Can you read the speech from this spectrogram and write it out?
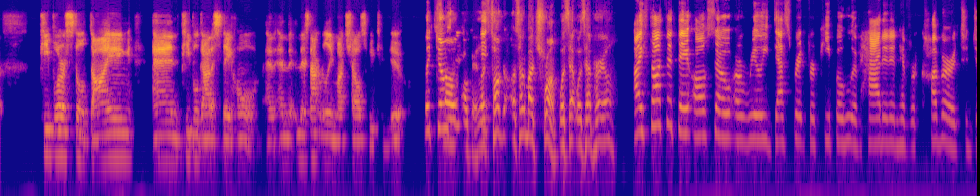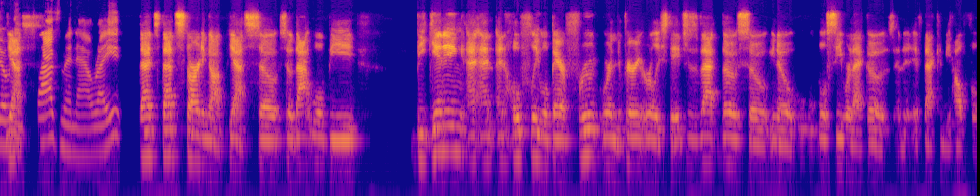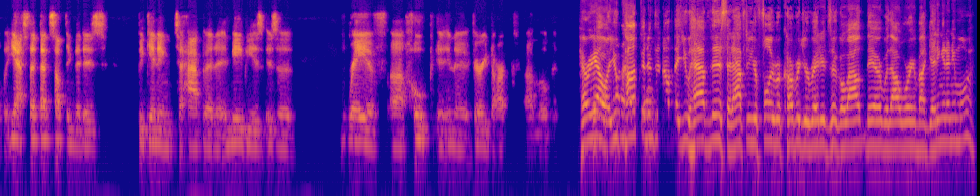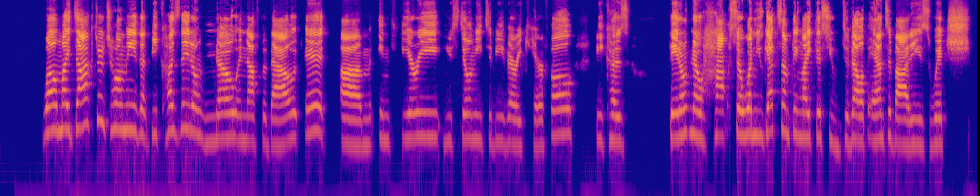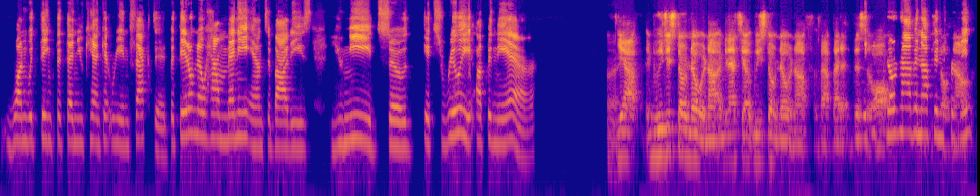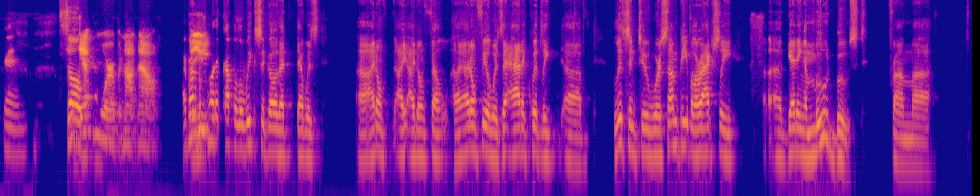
People are still dying, and people got to stay home. And, and there's not really much else we can do. But don't. So, okay, let's talk. Let's talk about Trump. What's that? What's that, Periel? I thought that they also are really desperate for people who have had it and have recovered to donate yes. plasma now, right? That's that's starting up. Yes. So so that will be beginning and, and, and hopefully will bear fruit. We're in the very early stages of that though. So, you know, we'll see where that goes and if that can be helpful. But yes, that that's something that is beginning to happen and maybe is, is a ray of uh, hope in, in, a very dark uh, moment. Periel, are you confident enough that you have this, that after you're fully recovered, you're ready to go out there without worrying about getting it anymore? Well, my doctor told me that because they don't know enough about it, um, in theory, you still need to be very careful because they don't know how. So when you get something like this, you develop antibodies, which one would think that then you can't get reinfected, but they don't know how many antibodies you need. So it's really up in the air. Right. Yeah, we just don't know enough. I mean, that's the we just don't know enough about that, this we at all. Don't have enough information. So we'll get more, but not now. I brought up a point a couple of weeks ago that that was uh, I don't I, I don't felt I don't feel was adequately uh, listened to. Where some people are actually uh, getting a mood boost from uh,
